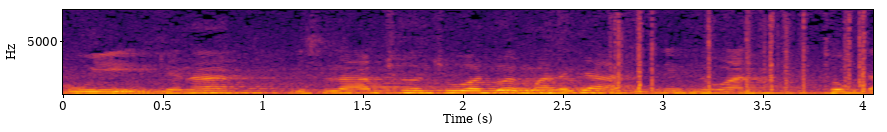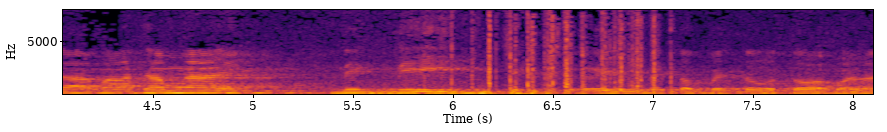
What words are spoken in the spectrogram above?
คุยใช่ไหมอิสลามเชิญชวนด้วยมารยาทนิ่มนวลถูกด่ามาทำไง นิ่งนิ่ง ต้องไปโต้ตอบอะไร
